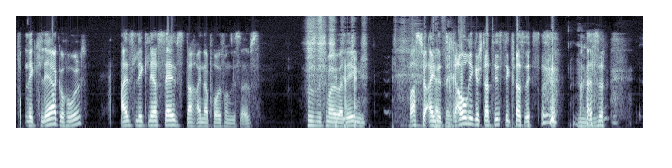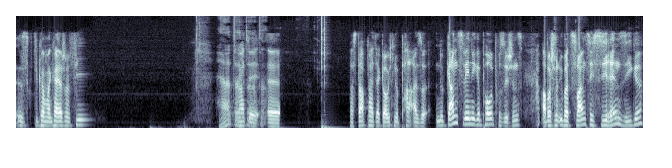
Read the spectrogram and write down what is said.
von Leclerc geholt, als Leclerc selbst nach einer Pole von sich selbst. Muss sich mal überlegen. Was für eine Perfekt. traurige Statistik das ist. Mhm. Also, es, kann, man kann ja schon viel. ja, da, Hat da, der, da. äh, Verstappen hat ja, glaube ich, nur paar, also nur ganz wenige Pole Positions, aber schon über 20 Sie- Rennsiege.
